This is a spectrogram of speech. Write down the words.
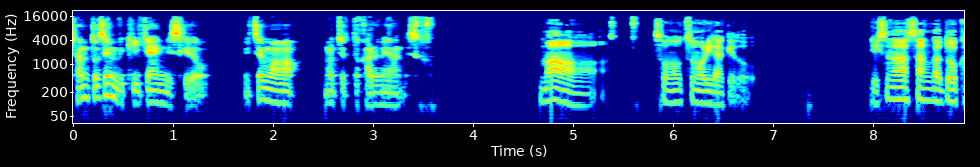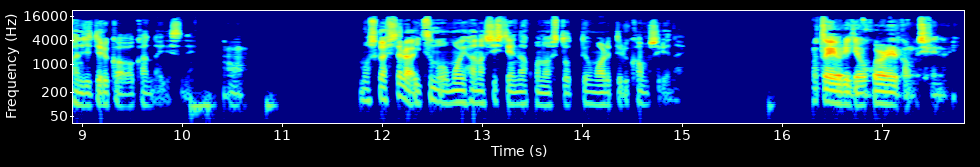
ちゃんと全部聞いてないんですけど、いつもはもうちょっと軽めなんですか？まあ、そのつもりだけど、リスナーさんがどう感じてるかはわかんないですね。うんもしかしたらいつも重い話してんな、この人って思われてるかもしれない。お便りで怒られるかもしれない。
